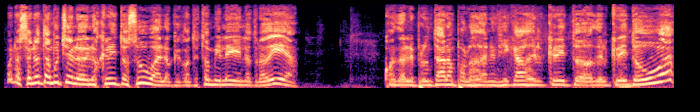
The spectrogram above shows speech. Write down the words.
Bueno, se nota mucho lo de los créditos UBA, lo que contestó mi ley el otro día. Cuando le preguntaron por los damnificados del crédito, del crédito UBA,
